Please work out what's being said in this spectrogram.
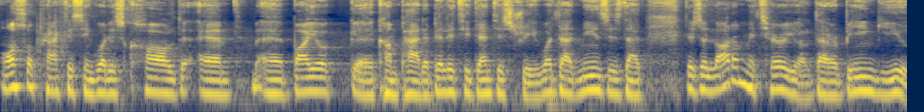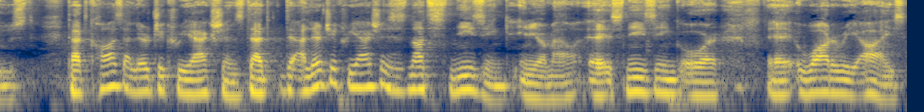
also practicing what is called um, uh, biocompatibility dentistry. What that means is that there's a lot of material that are being used that cause allergic reactions that the allergic reactions is not sneezing in your mouth uh, sneezing or uh, watery eyes.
